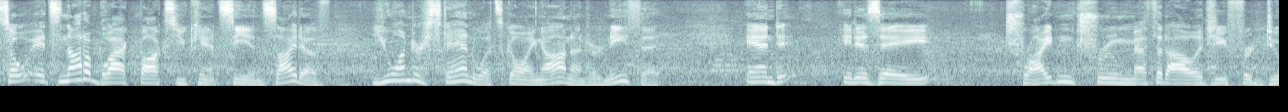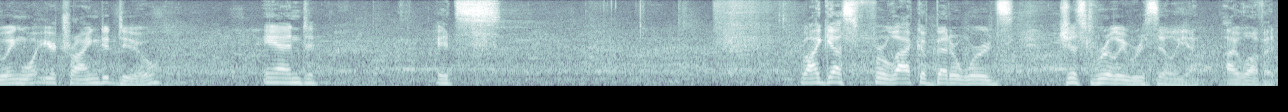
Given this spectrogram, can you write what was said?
So it's not a black box you can't see inside of. You understand what's going on underneath it. And it is a tried and true methodology for doing what you're trying to do. And it's, well, I guess for lack of better words, just really resilient. I love it.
